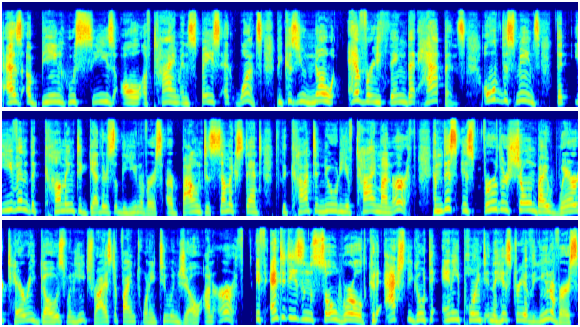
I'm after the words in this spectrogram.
as a being who sees all of time and space at once because you know everything that happens. All of this means that even the coming togethers of the universe are bound to some extent to the continuity of time on Earth. And this is further shown by where Terry goes when he tries to find 22 and Joe on Earth. If entities in the soul world could actually go to any point in the history of the universe,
